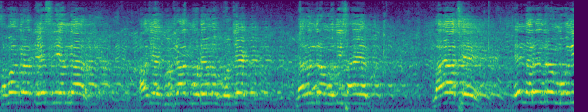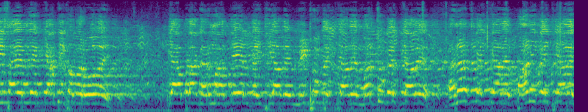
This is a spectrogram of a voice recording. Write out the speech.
સમગ્ર દેશની અંદર આજે ગુજરાત મોડેલનો પ્રોજેક્ટ નરેન્દ્ર મોદી સાહેબ લાયા છે. એ નરેન્દ્ર મોદી સાહેબને ક્યાંથી ખબર હોય? કે આપણા ઘરમાં તેલ કઈથી આવે, મીઠું કઈથી આવે, મરચું કઈથી આવે, અનાજ કઈથી આવે, પાણી કઈથી આવે,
